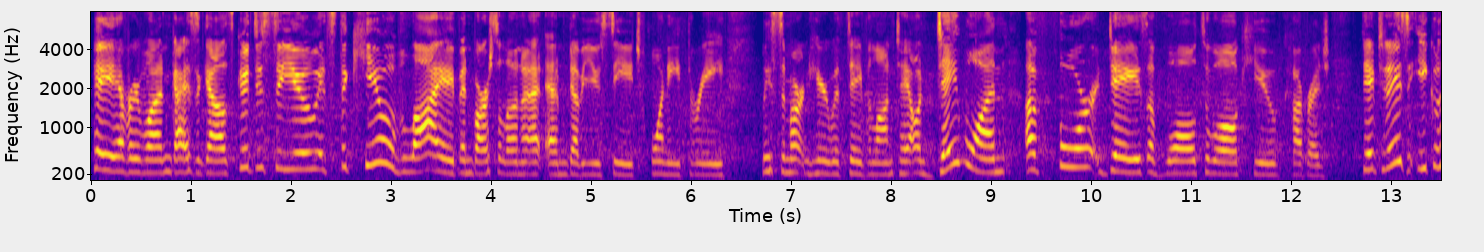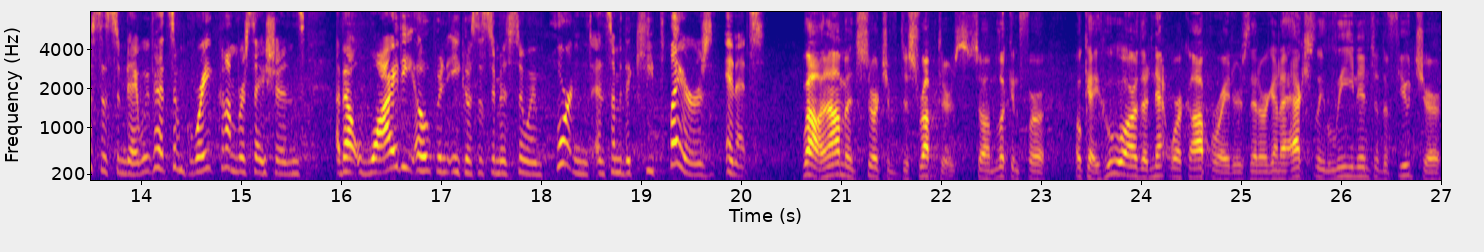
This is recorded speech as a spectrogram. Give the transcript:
Hey everyone, guys and gals, good to see you. It's theCUBE live in Barcelona at MWC 23. Lisa Martin here with Dave Vellante on day one of four days of wall-to-wall -wall CUBE coverage. Dave, today's ecosystem day. We've had some great conversations about why the open ecosystem is so important and some of the key players in it. Well, and I'm in search of disruptors, so I'm looking for, okay, who are the network operators that are going to actually lean into the future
